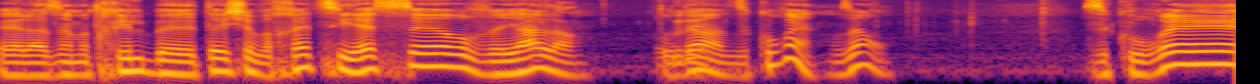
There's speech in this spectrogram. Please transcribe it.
אלא זה מתחיל בתשע וחצי, עשר, ויאללה. אתה יודע, זה קורה, זהו. זה קורה,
